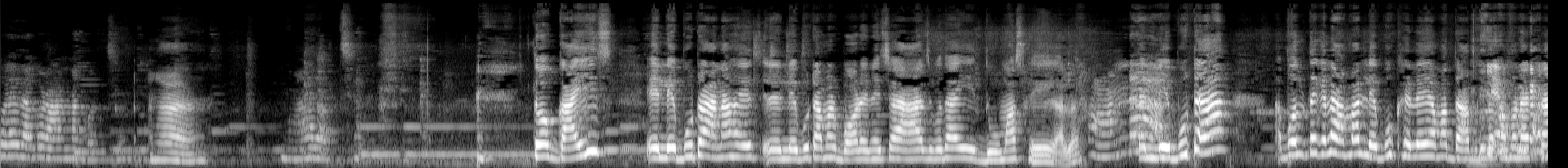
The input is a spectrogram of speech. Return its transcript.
হয়ে দেখো রান্না করছে। হ্যাঁ। মার তো গাইস এই লেবুটা আনা হয়ে লেবুটা আমার বর এনেছে আজ বোধহয় দু মাস হয়ে গেল। লেবুটা বলতে গেলে আমার লেবু খেলে আমার দাঁতগুলো কেমন একটা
